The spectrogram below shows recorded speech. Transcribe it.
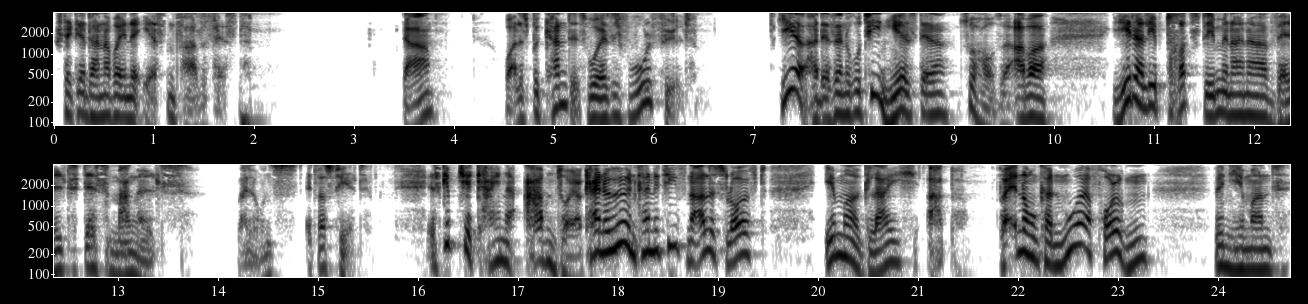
steckt er dann aber in der ersten Phase fest. Da, wo alles bekannt ist, wo er sich wohlfühlt. Hier hat er seine Routine, hier ist er zu Hause. Aber jeder lebt trotzdem in einer Welt des Mangels, weil uns etwas fehlt. Es gibt hier keine Abenteuer, keine Höhen, keine Tiefen, alles läuft immer gleich ab. Veränderung kann nur erfolgen, wenn jemand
